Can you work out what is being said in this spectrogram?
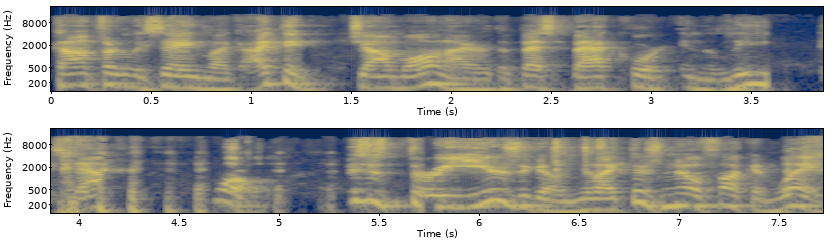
confidently saying, like, I think John Wall and I are the best backcourt in the league. Is now, whoa, this is three years ago. And you're like, there's no fucking way.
